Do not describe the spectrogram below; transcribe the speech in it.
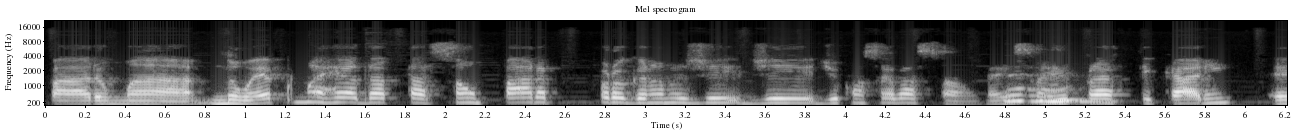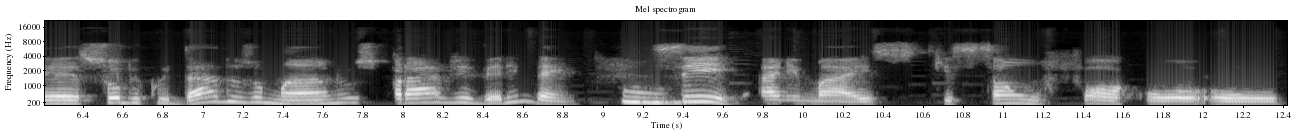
para uma. não é para uma readaptação para programas de, de, de conservação, né, uhum. aí para ficarem é, sob cuidados humanos para viverem bem. Uhum. Se animais que são foco ou, ou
